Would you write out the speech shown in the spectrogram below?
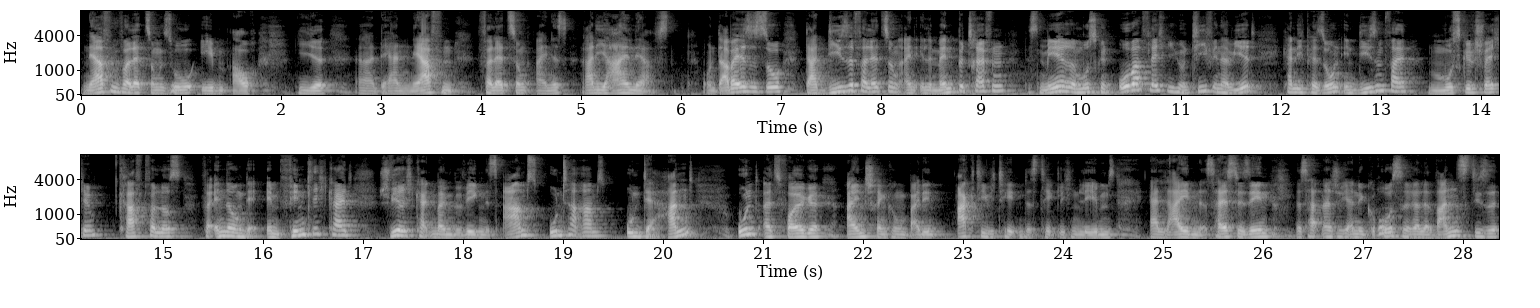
Nervenverletzung, so eben auch hier äh, der Nervenverletzung eines Radialnervs. Und dabei ist es so, da diese Verletzungen ein Element betreffen, das mehrere Muskeln oberflächlich und tief innerviert, kann die Person in diesem Fall Muskelschwäche, Kraftverlust, Veränderung der Empfindlichkeit, Schwierigkeiten beim Bewegen des Arms, Unterarms und der Hand und als Folge Einschränkungen bei den Aktivitäten des täglichen Lebens erleiden. Das heißt, wir sehen, das hat natürlich eine große Relevanz, diese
